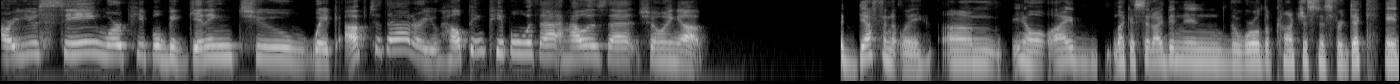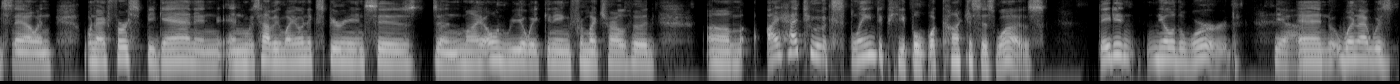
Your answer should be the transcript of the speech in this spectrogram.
are you seeing more people beginning to wake up to that are you helping people with that how is that showing up Definitely. Um, you know, I, like I said, I've been in the world of consciousness for decades now. And when I first began and, and was having my own experiences and my own reawakening from my childhood, um, I had to explain to people what consciousness was. They didn't know the word. Yeah. And when I was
